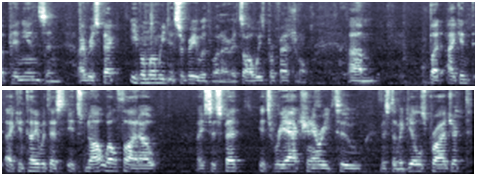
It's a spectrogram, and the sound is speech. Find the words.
opinions, and I respect, even when we disagree with one another, it's always professional. Um, But I can, I can tell you with this, it's not well thought out. I suspect it's reactionary to Mr. McGill's project.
